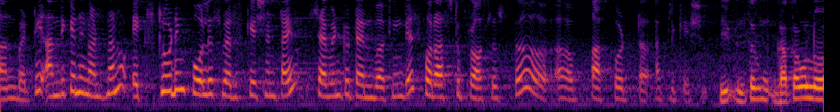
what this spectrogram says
దాన్ని బట్టి. అందుకే నేను అంటున్నాను excluding police verification time seven to ten working days for us to process the passport application. ఇంత గతంలో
